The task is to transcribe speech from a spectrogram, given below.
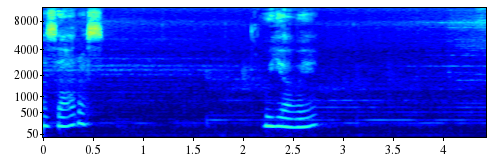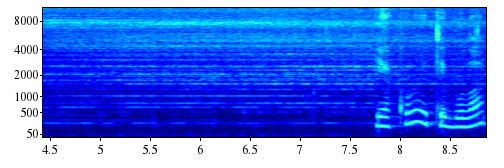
А зараз уяви, якою ти була б,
